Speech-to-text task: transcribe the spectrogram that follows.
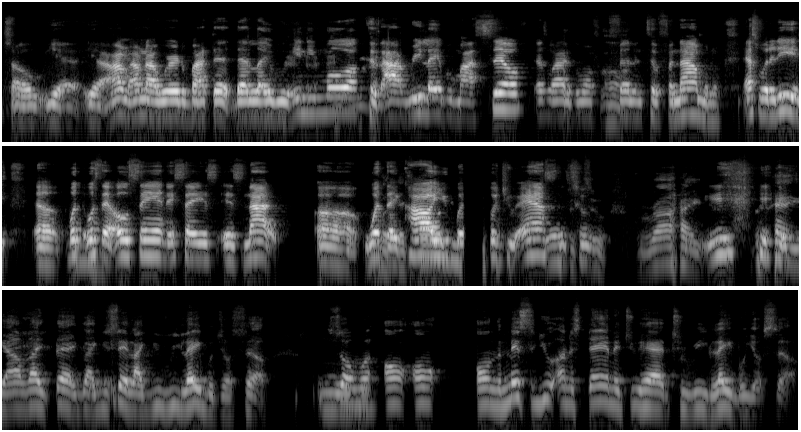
So yeah, yeah, I'm, I'm not worried about that that label anymore because I relabel myself. That's why I'm going from oh. felon to phenomenal. That's what it is. Uh, what, what's that old saying? They say it's it's not uh what, they, they, call, you, you, but what you answer to. to. Right. hey, I like that. Like you said, like you relabeled yourself. Mm-hmm. So on on on the midst of you understand that you had to relabel yourself,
